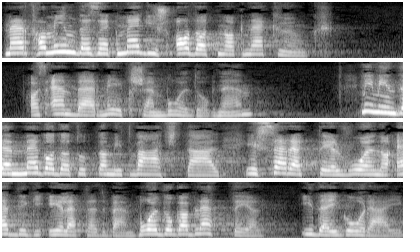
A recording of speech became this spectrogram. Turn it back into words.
Mert ha mindezek meg is adatnak nekünk, az ember mégsem boldog, nem? Mi minden megadatott, amit vágytál, és szerettél volna eddigi életedben? Boldogabb lettél? Ideig, óráig.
